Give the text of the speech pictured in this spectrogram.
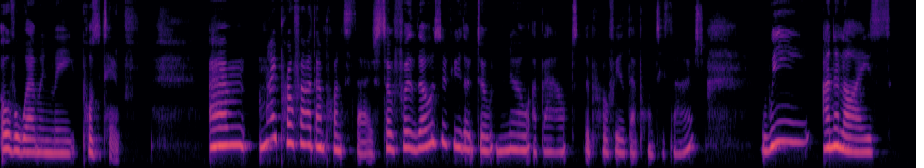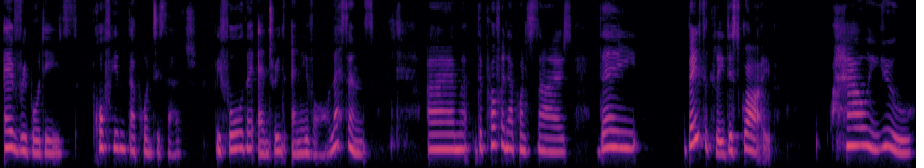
overwhelmingly positive. Um, my profile d'apprentissage. So, for those of you that don't know about the profile d'apprentissage, we analyze everybody's profile d'apprentissage before they enter into any of our lessons. Um, the profile d'apprentissage, they basically describe how you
